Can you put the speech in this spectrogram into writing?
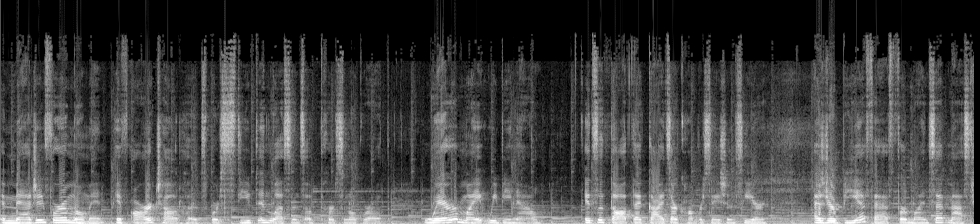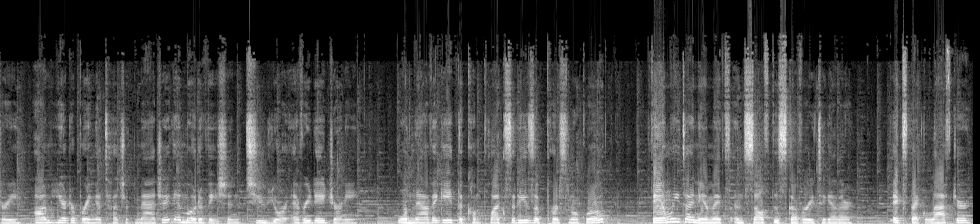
Imagine for a moment if our childhoods were steeped in lessons of personal growth. Where might we be now? It's a thought that guides our conversations here. As your BFF for Mindset Mastery, I'm here to bring a touch of magic and motivation to your everyday journey. We'll navigate the complexities of personal growth family dynamics, and self discovery together. Expect laughter,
